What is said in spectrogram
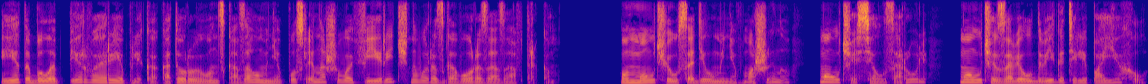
и это была первая реплика, которую он сказал мне после нашего фееричного разговора за завтраком. Он молча усадил меня в машину, молча сел за руль, молча завёл двигатель и поехал,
